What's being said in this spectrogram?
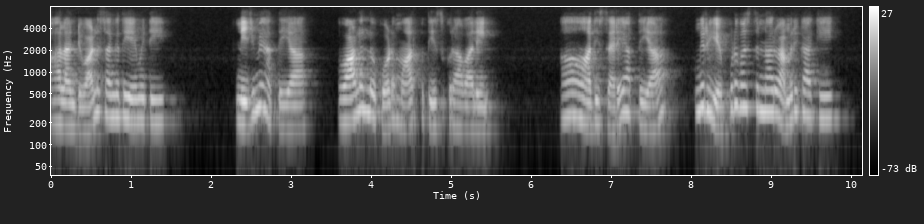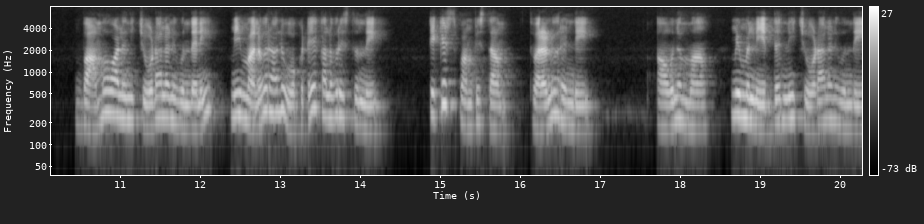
అలాంటి వాళ్ళ సంగతి ఏమిటి? నిజమే అత్తయ్య. వాళ్ళల్లో కూడా మార్పు తీసుకురావాలి. అది సరే అత్తయ్య. మీరు ఎప్పుడు వస్తున్నారు అమెరికాకి? బామ్మ వాళ్ళని చూడాలని ఉందని మీ మనవరాలు ఒకటే కలవరిస్తుంది. టికెట్స్ పంపిస్తాం. త్వరలో రండి. అవునమ్మా. మిమ్మల్ని ఇద్దరినీ చూడాలని ఉంది.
